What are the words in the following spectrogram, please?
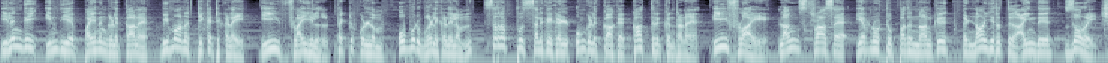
இலங்கை இந்திய பயணங்களுக்கான விமான டிக்கெட்டுகளை இ ஃப்ளையில் பெற்றுக்கொள்ளும் ஒவ்வொரு வேளைகளிலும் சிறப்பு சலுகைகள் உங்களுக்காக காத்திருக்கின்றன. இ ஃப்ளை லங்ஸ்ட்ராச இருநூற்று பதினான்கு எண்ணாயிரத்து ஐந்து ஜோரிச்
